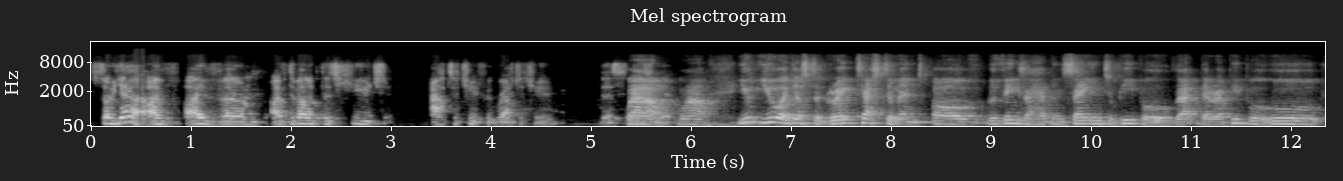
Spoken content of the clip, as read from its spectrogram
so yeah, I've I've um, I've developed this huge attitude for gratitude this wow this wow. You you are just a great testament of the things i have been saying to people that there are people who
